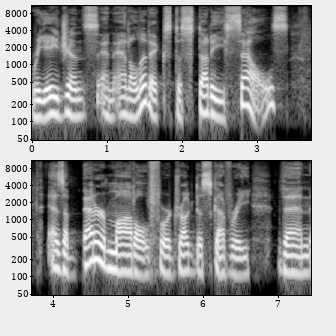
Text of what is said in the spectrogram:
reagents, and analytics to study cells as a better model for drug discovery than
